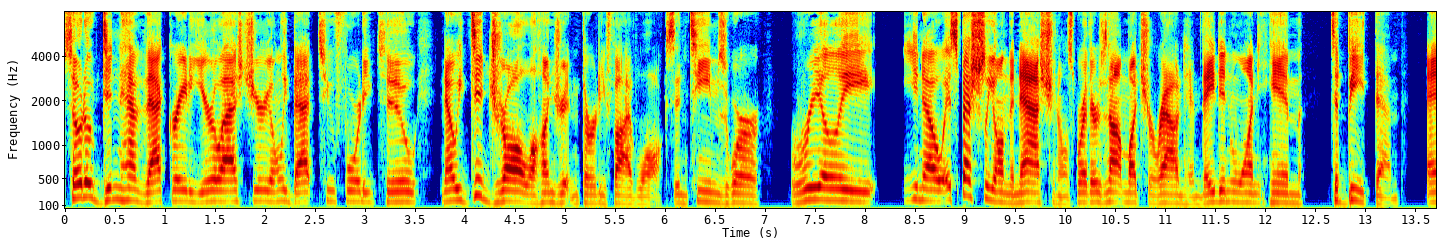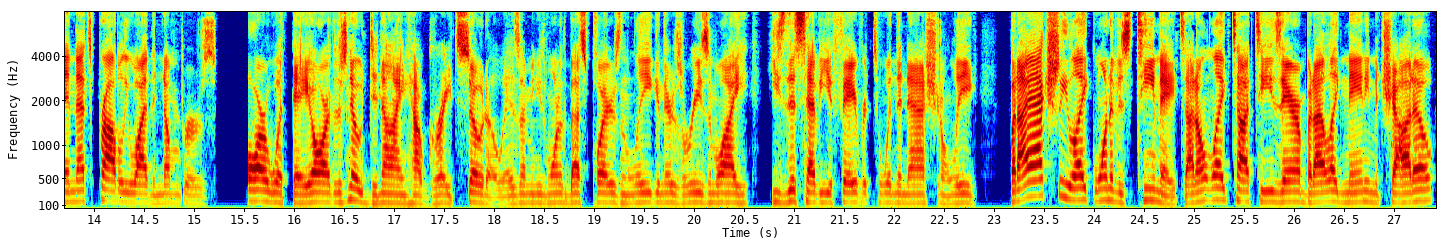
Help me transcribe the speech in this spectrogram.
Soto didn't have that great a year last year. He only bat 242. Now, he did draw 135 walks, and teams were really, you know, especially on the Nationals where there's not much around him. They didn't want him to beat them. And that's probably why the numbers are what they are. There's no denying how great Soto is. I mean, he's one of the best players in the league, and there's a reason why he's this heavy a favorite to win the National League. But I actually like one of his teammates. I don't like Tatis, Aaron, but I like Manny Machado.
